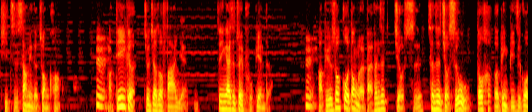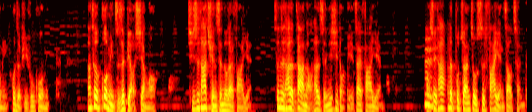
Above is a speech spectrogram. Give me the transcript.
体质上面的状况。嗯，好，第一个就叫做发炎，这应该是最普遍的。嗯，好，比如说过动了百分之九十甚至九十五都合并鼻子过敏或者皮肤过敏，那这个过敏只是表象哦，其实他全身都在发炎，甚至他的大脑、他的神经系统也在发炎。好，所以他的不专注是发炎造成的。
